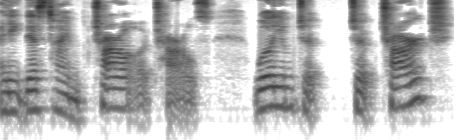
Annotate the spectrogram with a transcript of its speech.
I think this time Charles, Charles William took took charge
